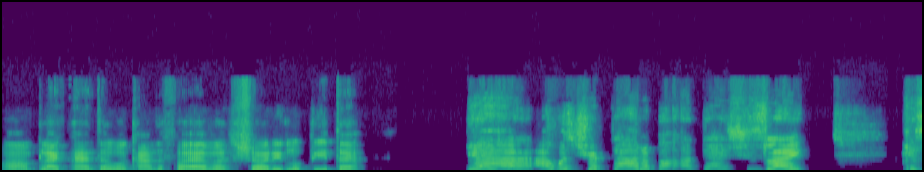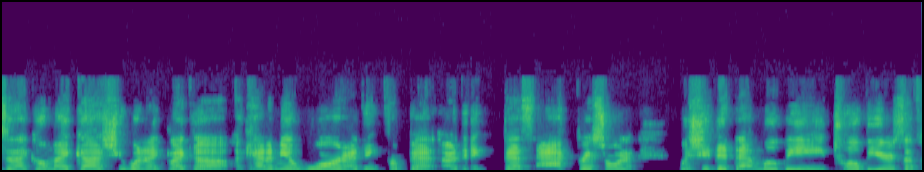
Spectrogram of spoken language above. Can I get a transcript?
uh, Black Panther, Wakanda Forever, Shorty Lupita, Yeah, I was tripped out about that. She's like, because like, oh my gosh, she won a, like a Academy Award, I think for best, I think best actress or whatever when she did that movie Twelve Years of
